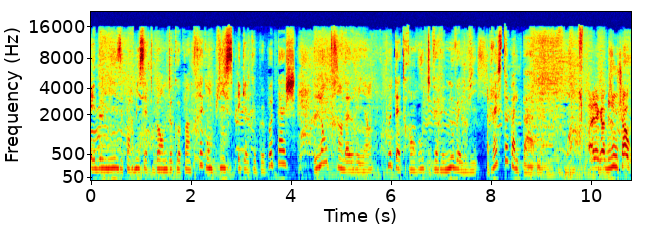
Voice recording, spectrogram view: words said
est de mise parmi cette bande de copains très complices et quelque peu potaches, l'entrain d'Adrien, peut-être en route vers une nouvelle vie, reste palpable. Allez les gars, bisous, ciao.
